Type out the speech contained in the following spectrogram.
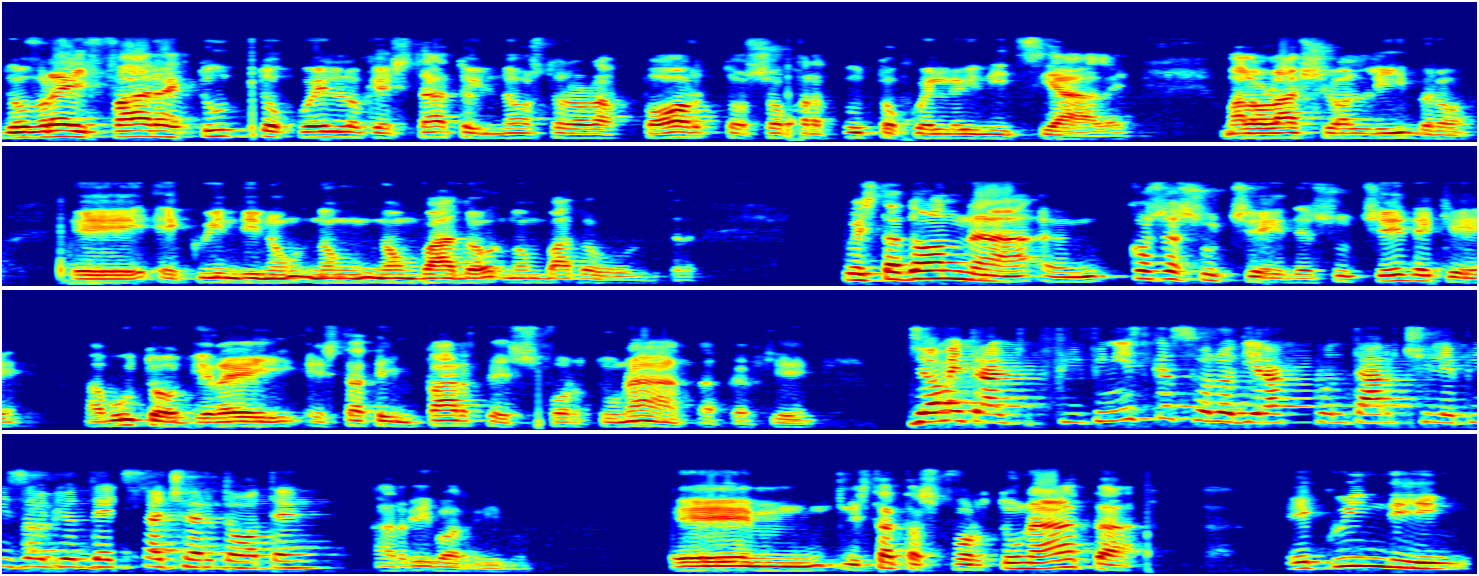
dovrei fare tutto quello che è stato il nostro rapporto, soprattutto quello iniziale, ma lo lascio al libro e, e quindi non, non, non, vado, non, vado, oltre. Questa donna, eh, cosa succede? Succede che ha avuto, direi, è stata in parte sfortunata perché Geometra, finisca solo di raccontarci l'episodio del sacerdote. Arrivo, arrivo. Ehm, è stata sfortunata e quindi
